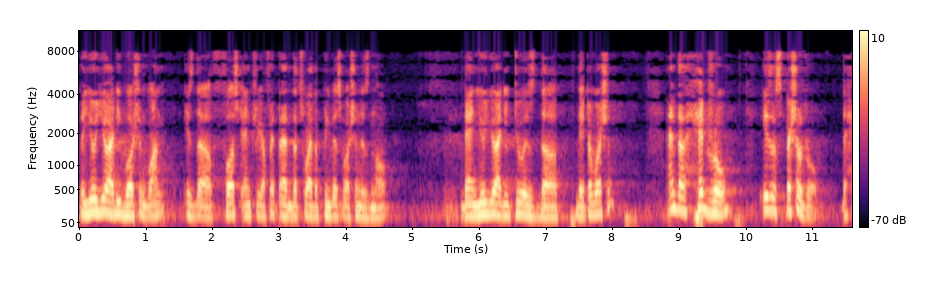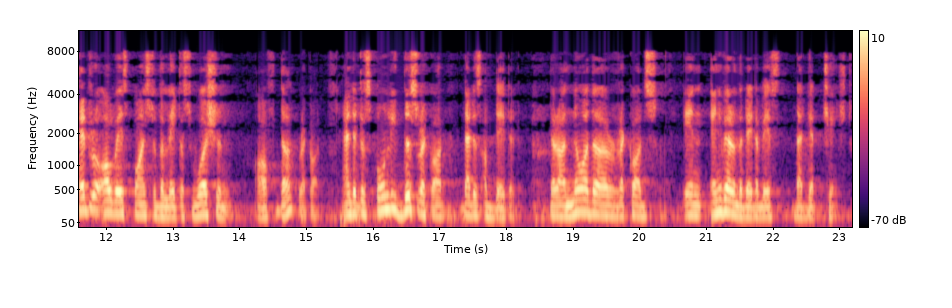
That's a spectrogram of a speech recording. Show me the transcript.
The UUID version 1 is the first entry of it, and that's why the previous version is null. Then UUID 2 is the later version. And the head row is a special row. The head row always points to the latest version of the record. And it is only this record that is updated. There are no other records in anywhere in the database that get changed.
